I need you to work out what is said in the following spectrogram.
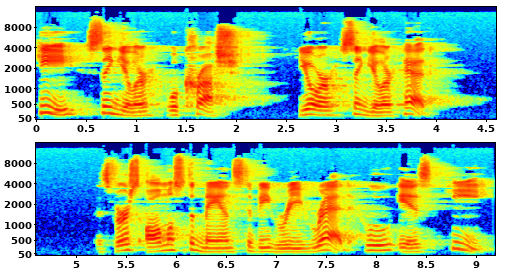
He, singular, will crush your singular head. This verse almost demands to be reread. Who is he?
